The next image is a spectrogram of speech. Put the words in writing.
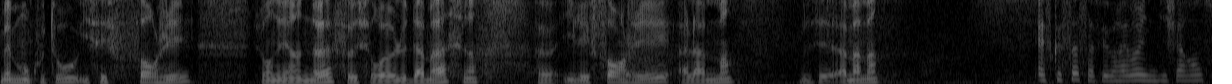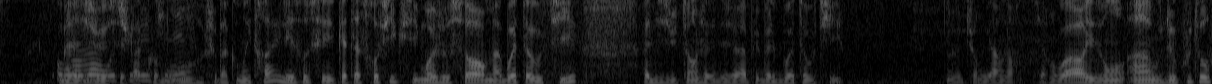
même mon couteau, il s'est forgé. J'en ai un neuf sur euh, le Damas. Euh, il est forgé à la main, à ma main. Est-ce que ça, ça fait vraiment une différence? Au ben, moment je où sais tu pas comment, Je sais pas comment ils travaillent. Les autres, c'est catastrophique. Si moi je sors ma boîte à outils, à 18 ans, j'avais déjà la plus belle boîte à outils. Euh, tu regardes leur tiroir, ils ont un ou deux couteaux.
